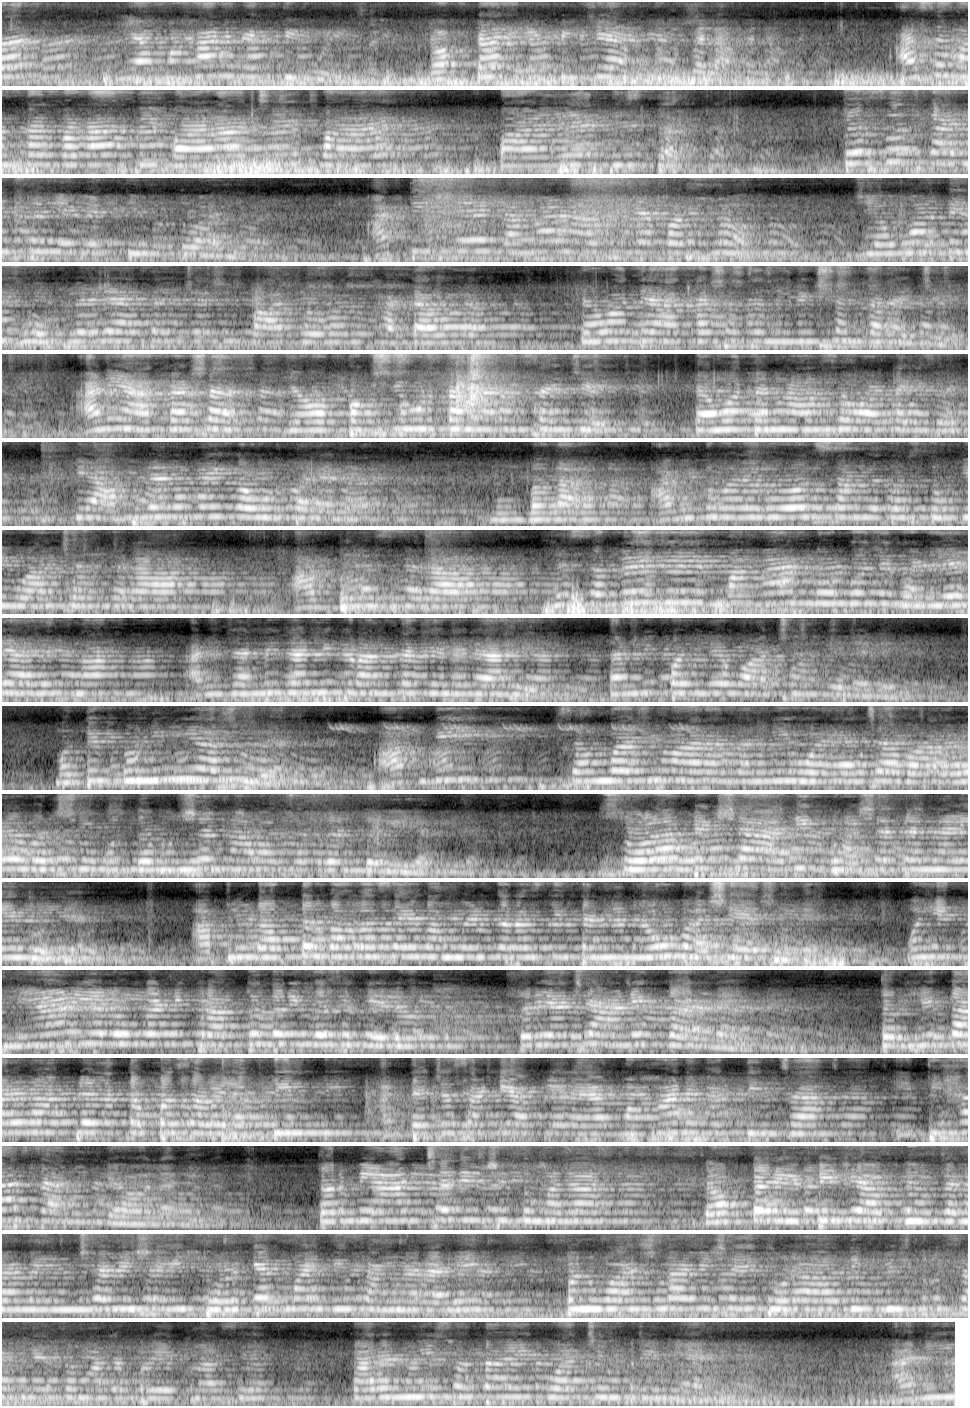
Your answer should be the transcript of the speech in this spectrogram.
तर या महान व्यक्तीमुळे. डॉक्टर ए पी जे अब्दुल कलाम. असं म्हणतात बघा की बाळाचे पाय पाळण्यात दिसतात. तसंच काहीसं हे व्यक्तिमत्व आहे. अतिशय लहान असल्यापासून जेव्हा ते झोपलेले असायचे अशी बाजेवर खाटावर तेव्हा ते आकाशाचं निरीक्षण करायचे. आणि आकाशात जेव्हा पक्षी उडताना दिसायचे तेव्हा त्यांना असं वाटायचं की आपल्याला नाही का उडता येणार. मग बघा आम्ही तुम्हाला रोज सांगत असतो की वाचन करा अभ्यास करा. हे सगळे जे महान लोक जे घडलेले आहेत ना आणि ज्यांनी ज्यांनी क्रांत्या केलेल्या आहेत त्यांनी पहिले वाचन केलेले. मग ते कुणीही असू द्या. अगदी संभाजी महाराजांनी वयाच्या बाराव्या वर्षी बुद्धभूषण नावाचा ग्रंथ लिहिला. सोळापेक्षा अधिक भाषा त्यांना येत होत्या. आपले डॉक्टर बाबासाहेब आंबेडकर असतील त्यांना नऊ भाषा येत होत्या मग हे ज्ञान या लोकांनी प्राप्त तरी कसं केलं तर याचे अनेक कारण आहेत. तर हे कारण आपल्याला तपासावे लागतील आणि त्याच्यासाठी आपल्याला या महान व्यक्तींचा इतिहास जाणून घ्यावा लागेल. तर मी आजच्या दिवशी तुम्हाला डॉक्टर ए पी जे अब्दुल कलाम यांच्याविषयी थोडक्यात माहिती सांगणार आहे. पण वाचनाविषयी थोडा अधिक विस्तृत सांगण्याचा माझा प्रयत्न असेल कारण मी स्वतः एक वाचनप्रेमी आहे. आणि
